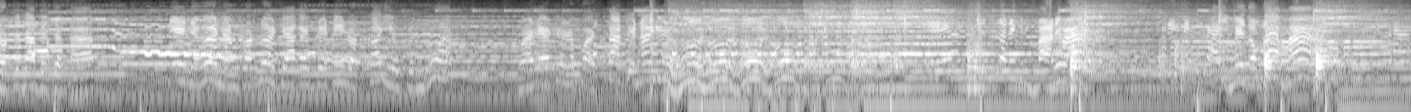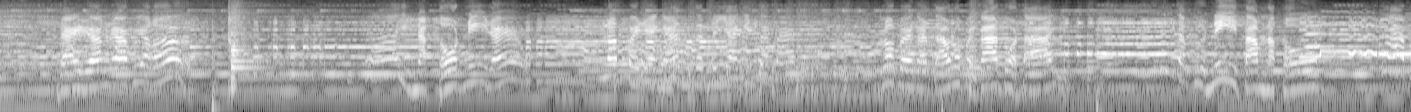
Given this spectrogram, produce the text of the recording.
รถจะน่าเป็นจักรานนี่อย่างเอ้ยนำรถเลือจากไอ้เปรตนี่รถก็อยู่ถึงหัวมาแล้วที่เราไปตัดที่ไหนนี่เฮ้ยเฮ้ยเฮ้ยเฮ้ยจะได้กินมาดิมานี่เป็นใครไม่ต้องแลกมา ได้เรื่องแล้วเพียงเออใช่หนักโทษนี่แล้วรับไปได้งานสัญญากินตะการลบไปกันแต่ลบไปกาตัวตายแต่ปืนนี่ตามหนักโทษถ้าไป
